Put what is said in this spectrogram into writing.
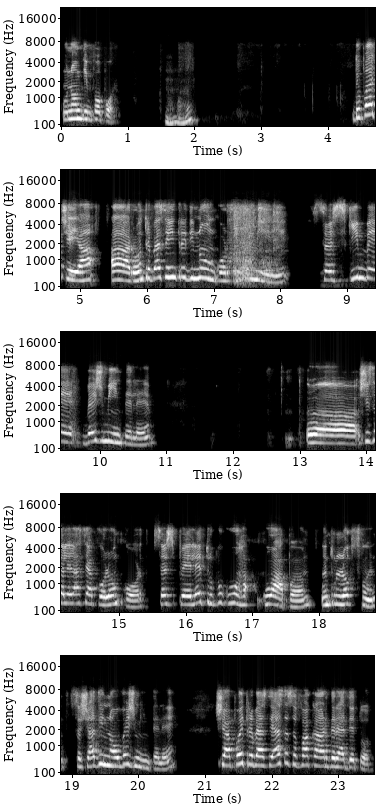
Un om din popor. Uh-huh. După aceea, Aaron trebuia să intre din nou în cortul cu Miri, să schimbe veșmintele uh, și să le lase acolo în cort, să spele trupul cu, cu apă într-un loc sfânt, să-și ia din nou veșmintele și apoi trebuia să iasă să facă arderea de tot.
